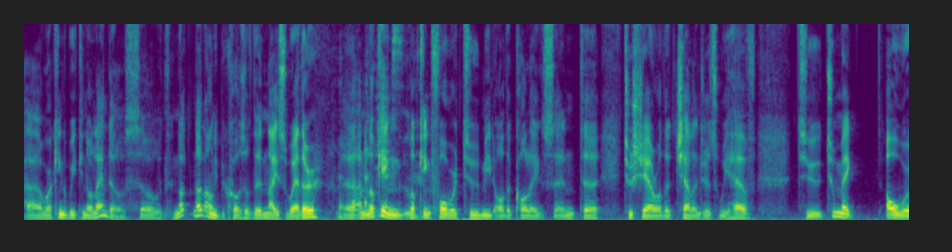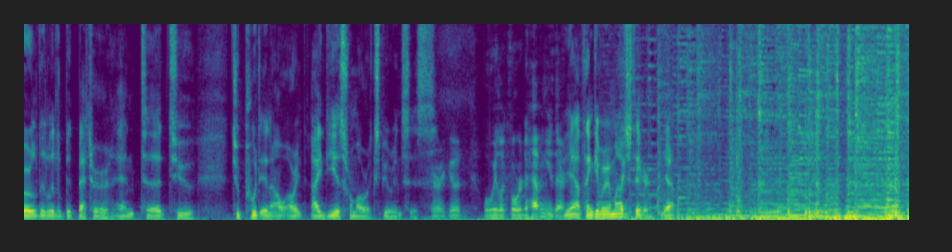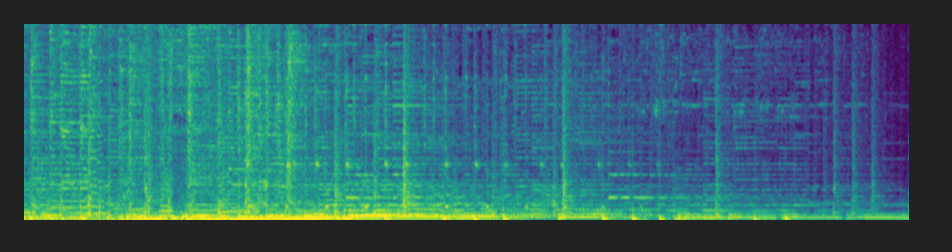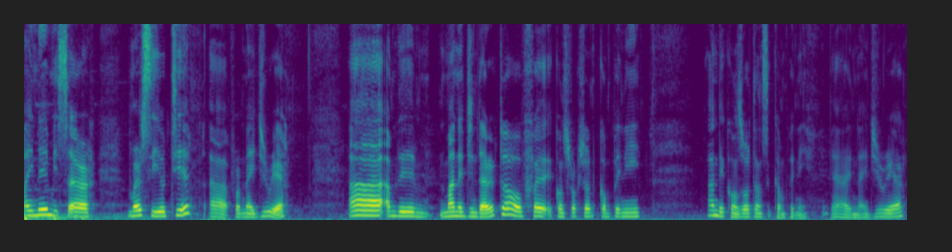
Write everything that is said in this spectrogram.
uh, working week in Orlando. So not not only because of the nice weather, uh, I'm looking looking forward to meet all the colleagues and uh, to share all the challenges we have to to make our world a little bit better and uh, to to put in our ideas from our experiences. Very good. Well, we look forward to having you there. Yeah, thank you very much, Thanks, Peter. Yeah. Name is uh, Mercy Otie uh, from Nigeria. Uh, I'm the managing director of a construction company and a consultancy company yeah, in Nigeria.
